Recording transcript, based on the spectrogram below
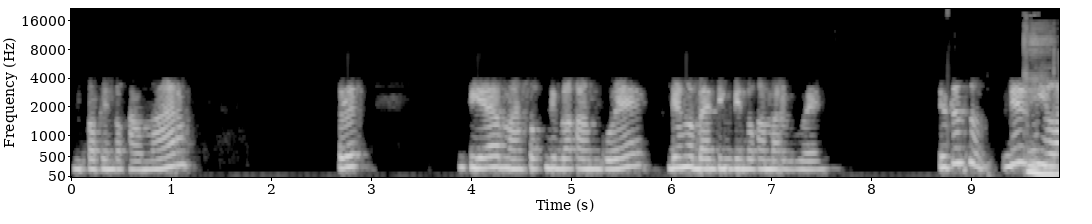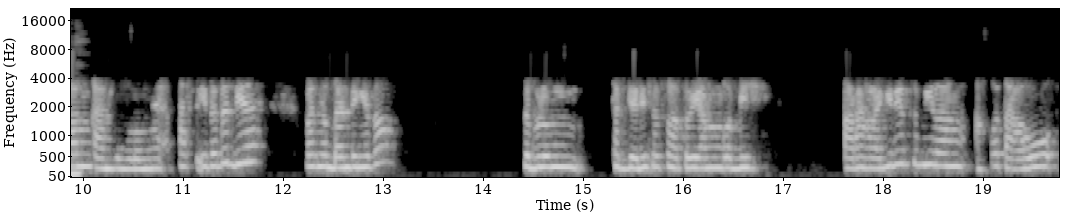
buka pintu kamar. Terus dia masuk di belakang gue dia ngebanting pintu kamar gue. Itu dia hilang kan sebelumnya. Pas itu tuh dia pas ngebanting itu sebelum terjadi sesuatu yang lebih parah lagi dia tuh bilang aku tahu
